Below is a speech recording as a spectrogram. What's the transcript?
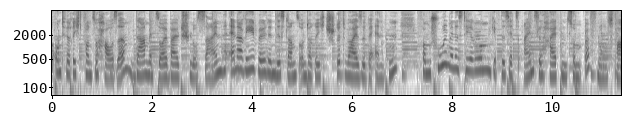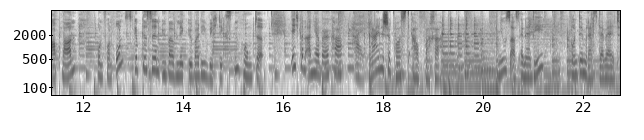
Unterricht von zu Hause, damit soll bald Schluss sein. NRW will den Distanzunterricht schrittweise beenden. Vom Schulministerium gibt es jetzt Einzelheiten zum Öffnungsfahrplan und von uns gibt es den Überblick über die wichtigsten Punkte. Ich bin Anja Wölker. Hi. Rheinische Post Aufwacher. News aus NRW und dem Rest der Welt.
